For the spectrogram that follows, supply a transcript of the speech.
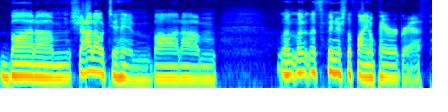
But um, shout out to him. But um, let, let, let's finish the final paragraph.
